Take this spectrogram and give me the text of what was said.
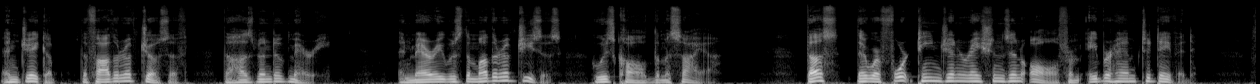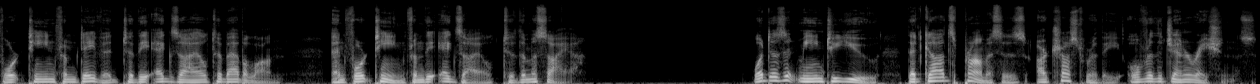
and Jacob the father of Joseph, the husband of Mary. And Mary was the mother of Jesus, who is called the Messiah. Thus there were fourteen generations in all from Abraham to David, fourteen from David to the exile to Babylon, and fourteen from the exile to the Messiah. What does it mean to you that God's promises are trustworthy over the generations?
